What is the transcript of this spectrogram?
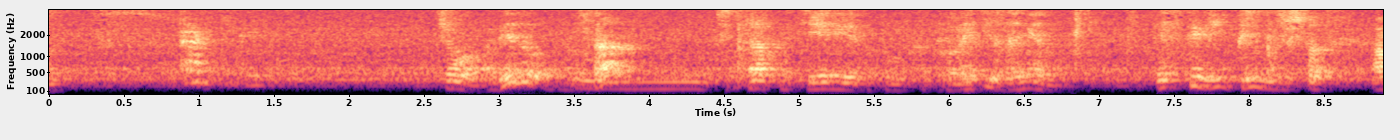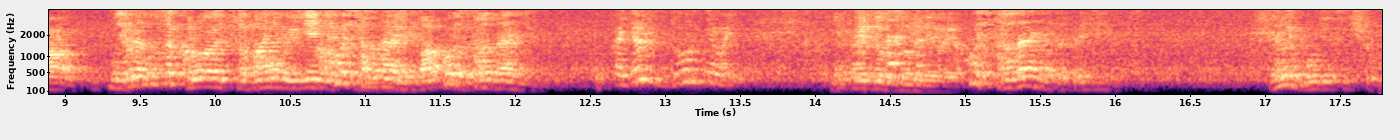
вот Практикой. Чего? Обиду? Страх? м, страх потери, это вот какой Найти замену. Если ты ви- видишь, что а, у Человек тебя- закроется, Ваня уедет. Какое страдание? Какое страдание? Пойдешь в Дурневой. Не пойду в Дурневой. Какое страдание это предвидится? Ну не будет ничего.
